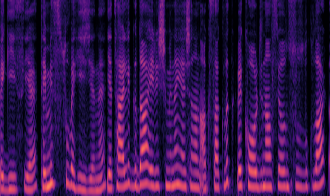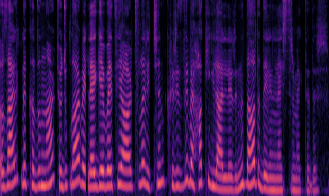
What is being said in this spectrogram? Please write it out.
ve giysiye, temiz su ve hijyene, yeterli gıda erişimine yaşanan aksaklık ve koordinasyonsuzluklar özellikle kadınlar, çocuklar ve LGBT artılar için krizi ve hak ihlallerini daha da derinleştirmektedir.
